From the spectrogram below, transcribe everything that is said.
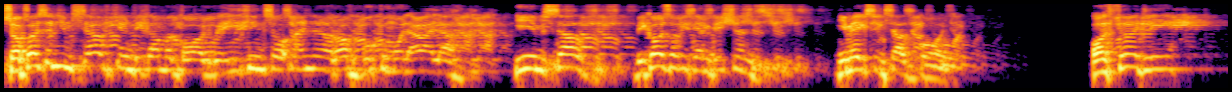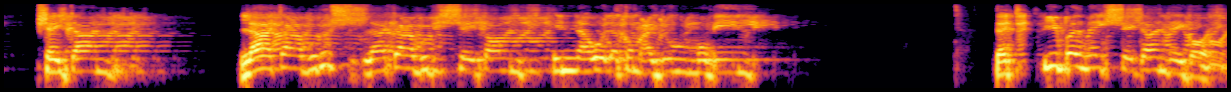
So a person himself can become a god where he thinks, oh, ana rabbukumul a'la. He himself, because of his ambitions, he makes himself god. Or thirdly, shaitan. لا تعبدوا لا تعبد الشيطان إنه لكم عدو مبين that people make shaitan their god.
